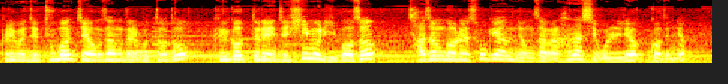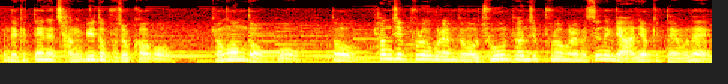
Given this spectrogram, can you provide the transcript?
그리고 이제 두 번째 영상들부터도 그것들에 이제 힘을 입어서 자전거를 소개하는 영상을 하나씩 올렸거든요. 근데 그때는 장비도 부족하고 경험도 없고 또 편집 프로그램도 좋은 편집 프로그램을 쓰는 게 아니었기 때문에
